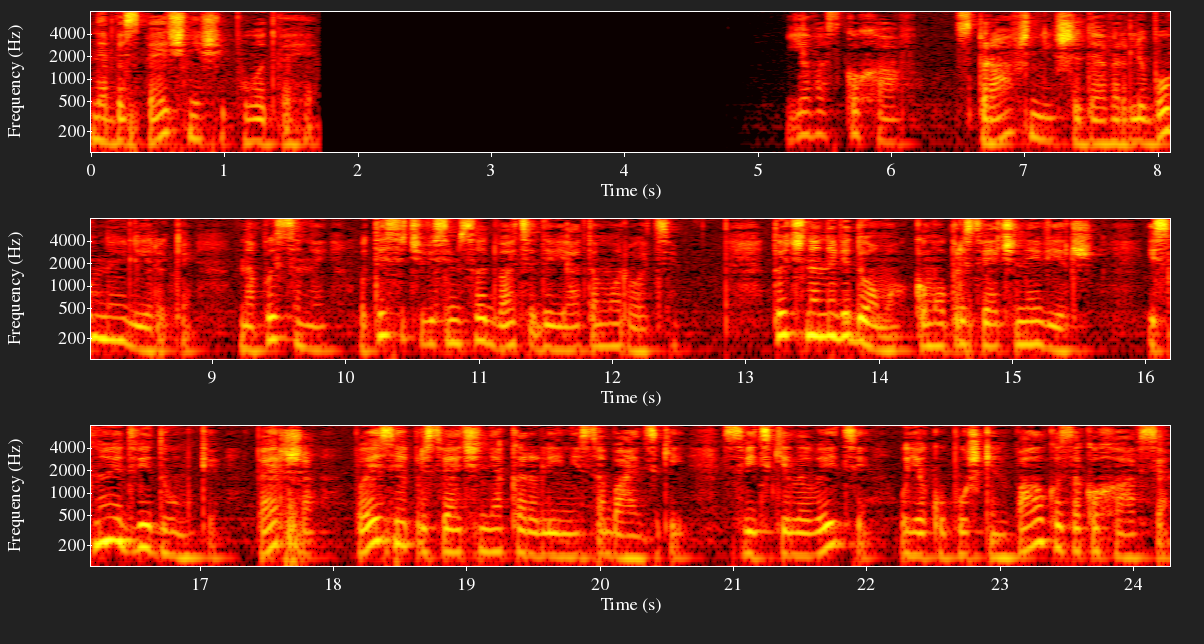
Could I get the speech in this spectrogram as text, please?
небезпечніші подвиги. Я вас кохав. Справжній шедевр любовної лірики, написаний у 1829 році. Точно невідомо, кому присвячений вірш. Існує дві думки. Перша поезія присвячення Кароліні Сабанській, світській левиці, у яку Пушкін палко закохався,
